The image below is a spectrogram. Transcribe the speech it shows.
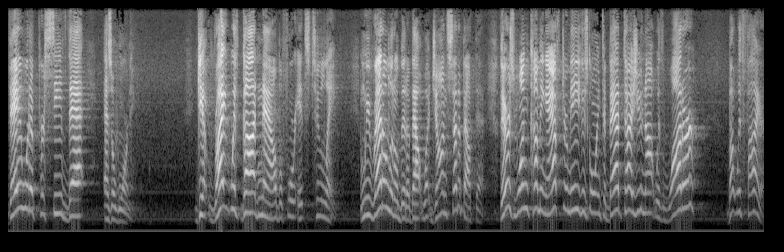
They would have perceived that as a warning. Get right with God now before it's too late. And we read a little bit about what John said about that. There's one coming after me who's going to baptize you not with water, but with fire.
